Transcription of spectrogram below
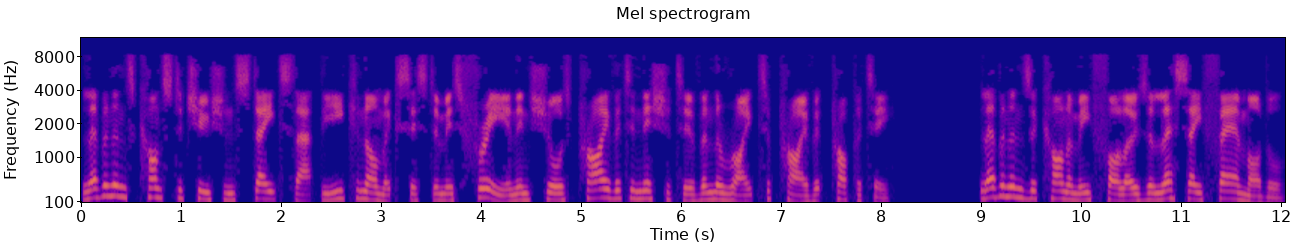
Lebanon's constitution states that the economic system is free and ensures private initiative and the right to private property. Lebanon's economy follows a laissez-faire model.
